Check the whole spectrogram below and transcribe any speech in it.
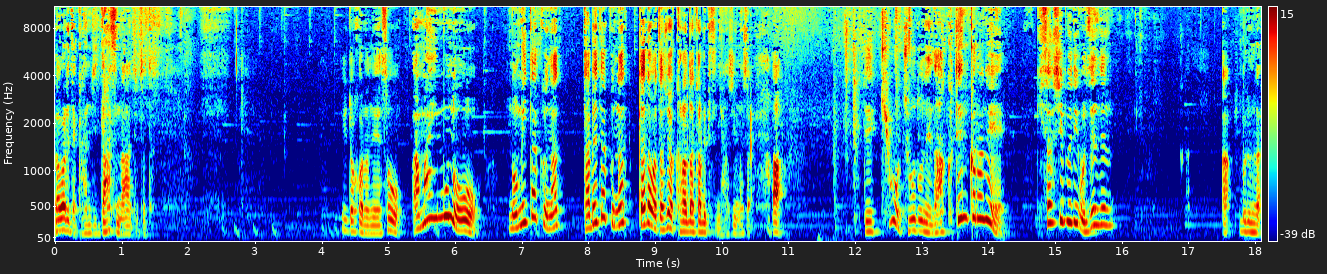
現れた感じ出すなって言っちゃった。だからね、そう、甘いものを飲みたくな、食べたくなったら私は体カルピスに走りました。あ、で、今日ちょうどね、楽天からね、久しぶり、俺全然、あ、ブルーラ、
